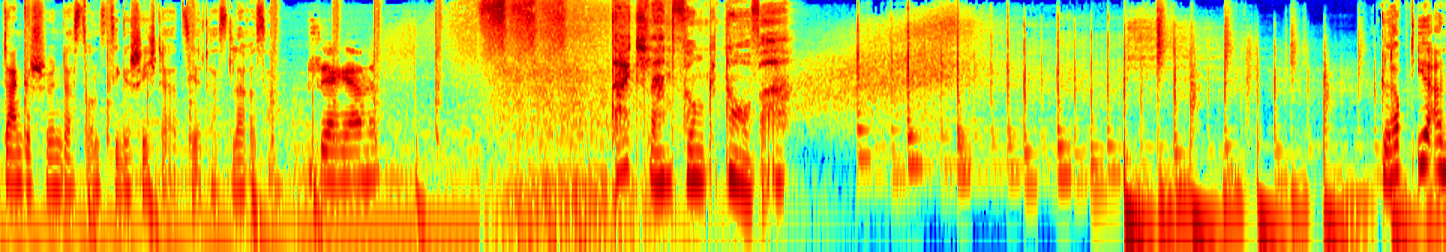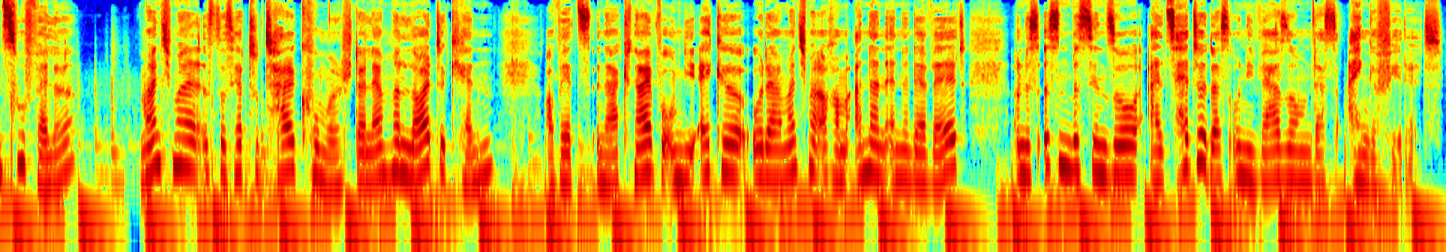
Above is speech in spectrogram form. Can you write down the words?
Dankeschön, dass du uns die Geschichte erzählt hast, Larissa. Sehr gerne. Deutschlandfunk Nova. Glaubt ihr an Zufälle? Manchmal ist das ja total komisch. Da lernt man Leute kennen, ob jetzt in einer Kneipe um die Ecke oder manchmal auch am anderen Ende der Welt. Und es ist ein bisschen so, als hätte das Universum das eingefädelt.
